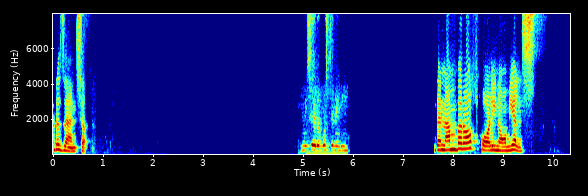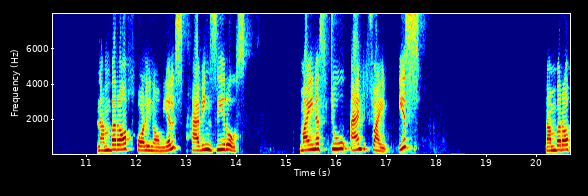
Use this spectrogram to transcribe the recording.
What is the answer? Miss, ഏതാ question again? The number of polynomials. Number of polynomials having zeros minus 2 and 5 is number of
